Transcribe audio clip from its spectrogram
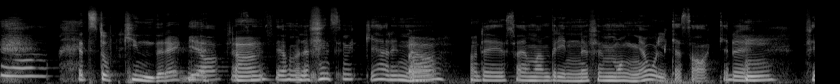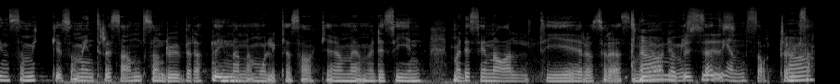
Ja, Ett stort Kinderägg. ja precis. Ja, men det finns mycket här inne. Ja. Och det är så här, man brinner för många olika saker. Det Mm. finns så mycket som är intressant som du berättade Mm. innan om olika saker med medicin, medicinalteer och sådär som Ja, jag hade missat precis. en sort. Ja, Liksom.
